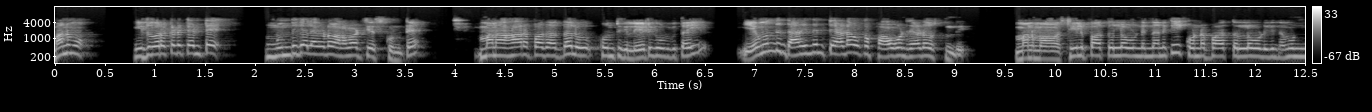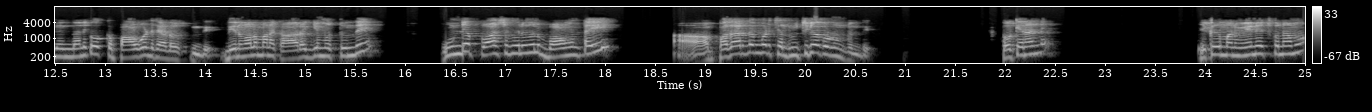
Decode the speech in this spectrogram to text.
మనము ఇదివరకటి కంటే ముందుగా లేవడం అలవాటు చేసుకుంటే మన ఆహార పదార్థాలు కొంచెం లేటుగా ఉడుకుతాయి. ఏముంది? దాని దీని తేడా ఒక పావుగంట తేడా వస్తుంది. మనం స్టీల్ పాత్రల్లో ఉండిన దానికి కుండ పాత్రల్లో ఉడికిన ఉండిన దానికి ఒక పావుగంట తేడా వస్తుంది. దీనివల్ల మనకు ఆరోగ్యం వస్తుంది. ఉండే పోషక విలువలు బాగుంటాయి. పదార్థం కూడా చాలా రుచిగా కూడా ఉంటుంది. ఓకేనండి ఇక్కడ మనం ఏం నేర్చుకున్నాము?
